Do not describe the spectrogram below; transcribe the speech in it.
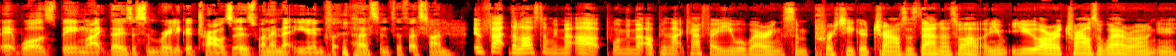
it was being like, those are some really good trousers when I met you in person for the first time. In fact, the last time we met up, when we met up in that cafe, you were wearing some pretty good trousers then as well. You you are a trouser wearer, aren't you?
